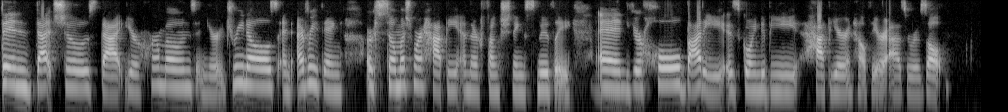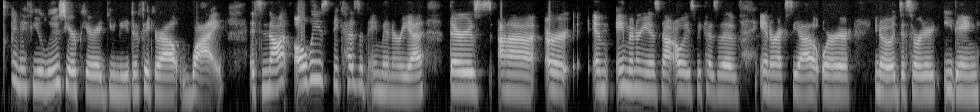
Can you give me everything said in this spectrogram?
then that shows that your hormones and your adrenals and everything are so much more happy and they're functioning smoothly. Mm-hmm. And your whole body is going to be happier and healthier as a result. And if you lose your period, you need to figure out why. It's not always because of amenorrhea. There's, uh, or amenorrhea is not always because of anorexia or, you know, disordered eating.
